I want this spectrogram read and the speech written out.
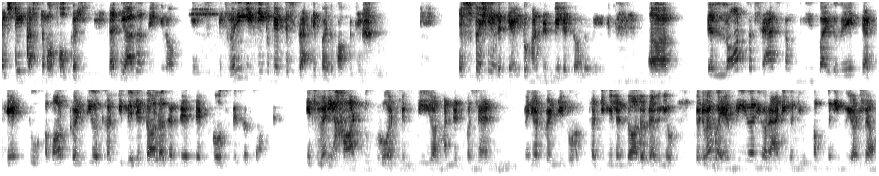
and stay customer focused. That's the other thing. You know, it's it's very easy to get distracted by the competition, especially in the ten to hundred million dollar range. Uh, there are lots of SaaS companies, by the way, that get to about 20 or 30 million dollars and their, their growth fizzles out. It's very hard to grow at 50 or 100 percent when you're 20 to 30 million dollar revenue. But remember, every year you're adding a new company to yourself.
